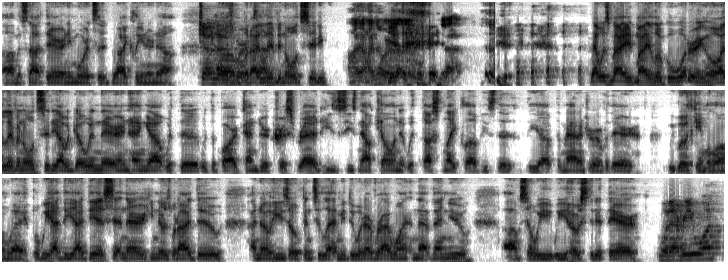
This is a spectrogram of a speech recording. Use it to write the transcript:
Um, it's not there anymore. It's a dry cleaner now. Joe knows um, where. But I at. live in Old City. I, I know where yeah. that is. Yeah. yeah. that was my my local watering hole. I live in Old City. I would go in there and hang out with the with the bartender Chris Red. He's he's now killing it with Dust Nightclub. He's the the uh, the manager over there we both came a long way. But we had the idea sitting there. He knows what I do. I know he's open to letting me do whatever I want in that venue. Um, so we we hosted it there. Whatever you want,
